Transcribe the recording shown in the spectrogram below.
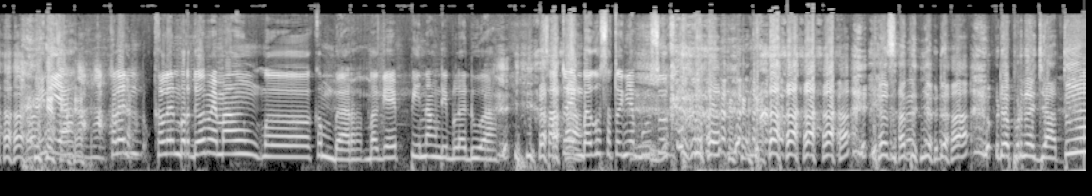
ini ya kalian kalian berdua memang eh, kembar bagai pinang di belah dua satu yang bagus satunya busuk yang satunya udah udah pernah jatuh.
